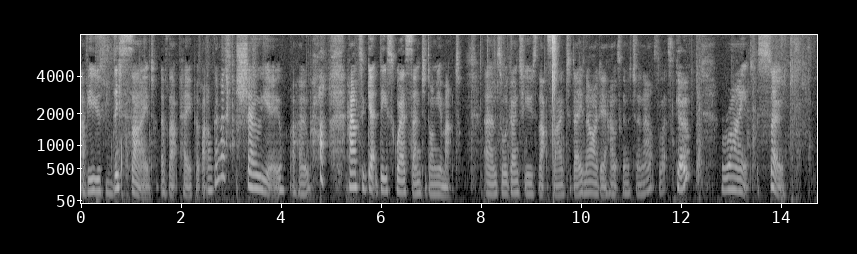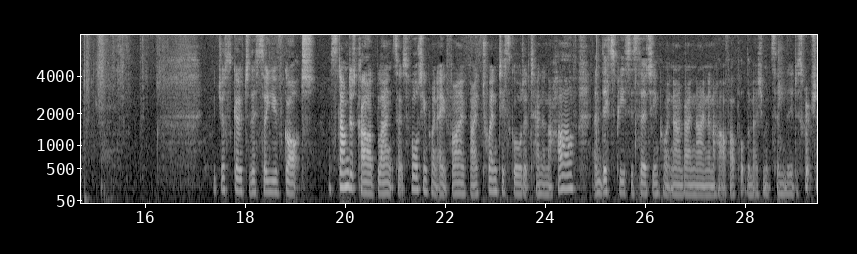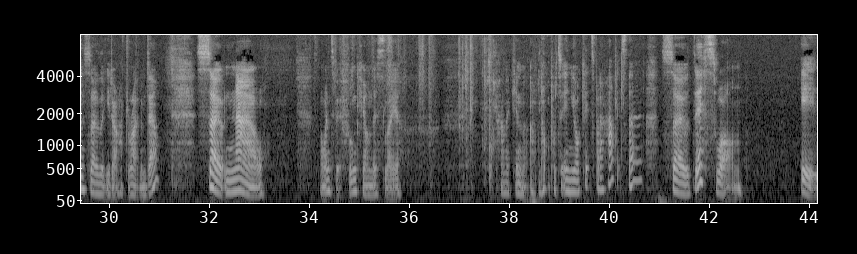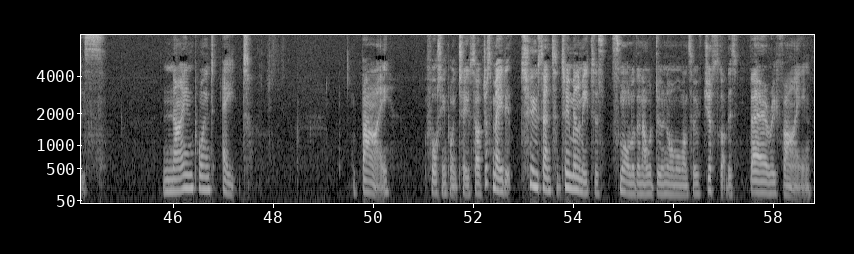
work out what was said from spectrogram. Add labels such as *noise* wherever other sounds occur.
I've used this side of that paper, but I'm going to show you, I hope, *laughs* how to get these squares centered on your mat. Um, so we're going to use that side today. No idea how it's going to turn out, so let's go. Right, so we just go to this. So you've got a standard card blank, so it's 14.85 by 20 scored at 10 and a half, and this piece is 13.9 by 9 and a half. I'll put the measurements in the description so that you don't have to write them down. So now, I went a bit funky on this layer. Just panicking that I've not put it in your kits, but I have, it's there. So this one is 9.8 by 14.2 so I've just made it two cent two millimeters smaller than I would do a normal one so we've just got this very fine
